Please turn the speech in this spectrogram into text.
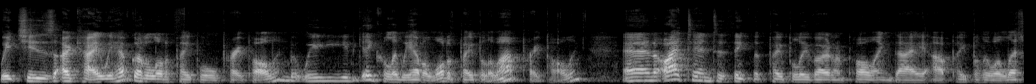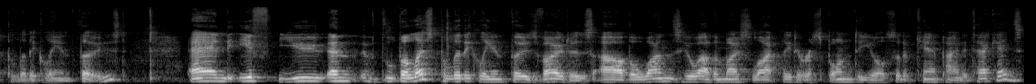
which is okay, we have got a lot of people pre polling, but we equally we have a lot of people who aren't pre polling. And I tend to think that people who vote on polling day are people who are less politically enthused. And if you and the less politically enthused voters are the ones who are the most likely to respond to your sort of campaign attack ads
